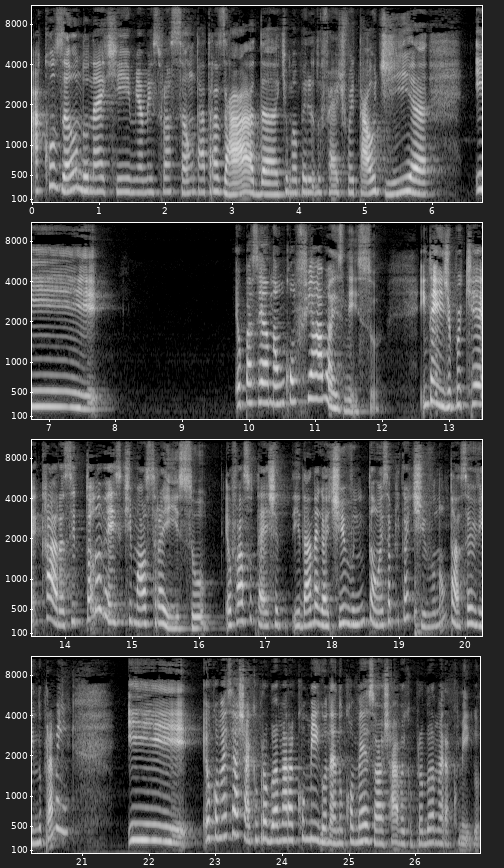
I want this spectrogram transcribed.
acusando, né, que minha menstruação tá atrasada, que o meu período fértil foi tal dia. E eu passei a não confiar mais nisso. Entende? Porque, cara, se toda vez que mostra isso, eu faço o teste e dá negativo, então esse aplicativo não tá servindo para mim. E eu comecei a achar que o problema era comigo, né? No começo eu achava que o problema era comigo.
